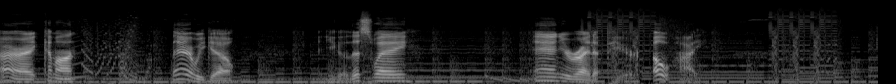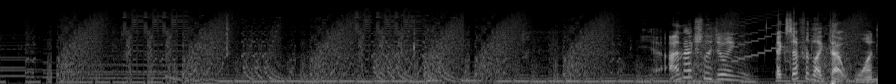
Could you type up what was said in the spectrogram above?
Alright, come on. There we go. And you go this way. And you're right up here. Oh, hi. I'm actually doing, except for like that one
